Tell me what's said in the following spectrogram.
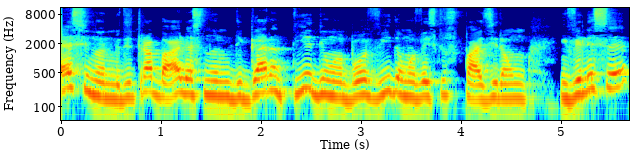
é sinônimo de trabalho, é sinônimo de garantia de uma boa vida, uma vez que os pais irão envelhecer,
